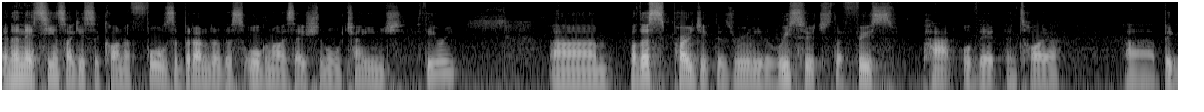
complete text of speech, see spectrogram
And in that sense, I guess it kind of falls a bit under this organisational change theory. Um, but this project is really the research, the first part of that entire uh, big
